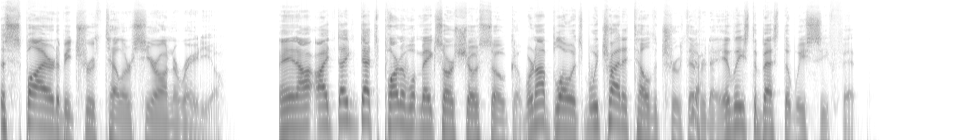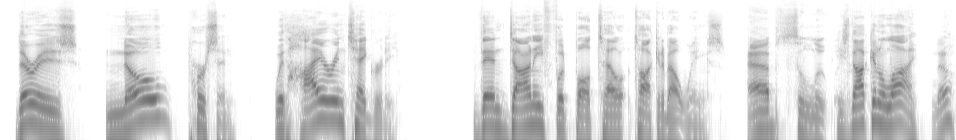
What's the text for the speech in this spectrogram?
aspire to be truth tellers here on the radio. And I, I think that's part of what makes our show so good. We're not blowing, we try to tell the truth every day, at least the best that we see fit. There is no person with higher integrity than Donnie Football tell, talking about wings. Absolutely. He's not going to lie. No.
